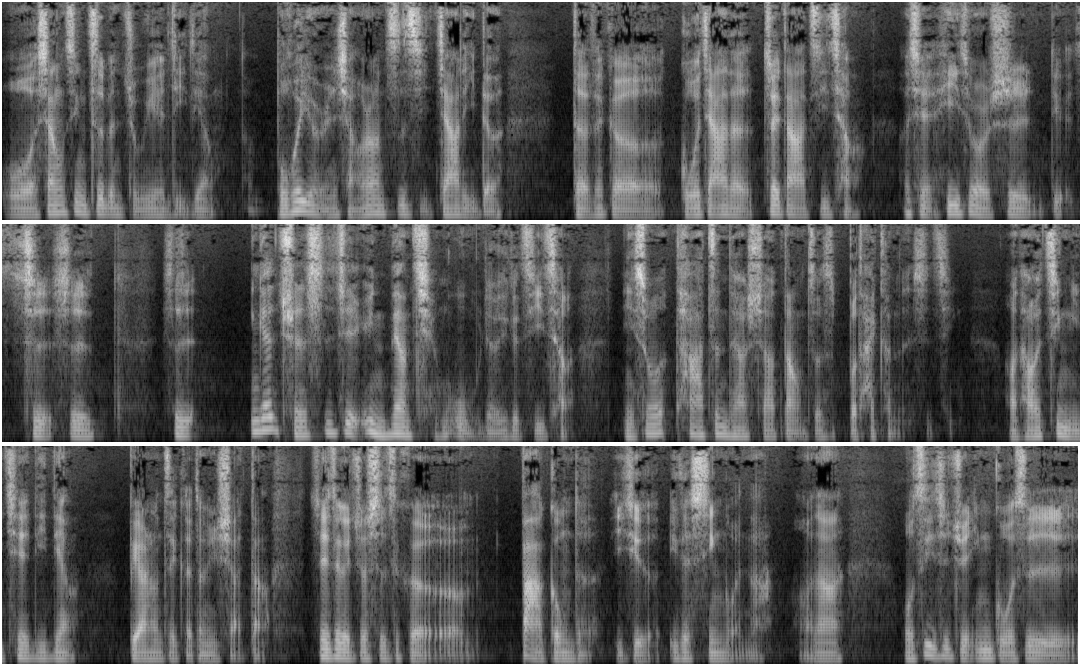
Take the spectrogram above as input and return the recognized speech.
我相信资本主义的力量，不会有人想要让自己家里的的这个国家的最大机场，而且 Heathrow 是是是是应该全世界运量前五的一个机场。你说他真的要 shut down，这是不太可能的事情啊！他会尽一切力量。不要让这个东西 shut down，所以这个就是这个罢工的一个一个新闻啊。好，那我自己是觉得英国是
